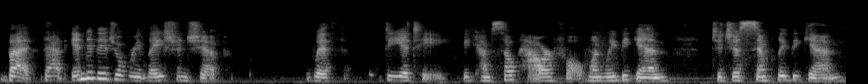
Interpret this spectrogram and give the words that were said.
But that individual relationship with deity becomes so powerful when we begin to just simply begin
